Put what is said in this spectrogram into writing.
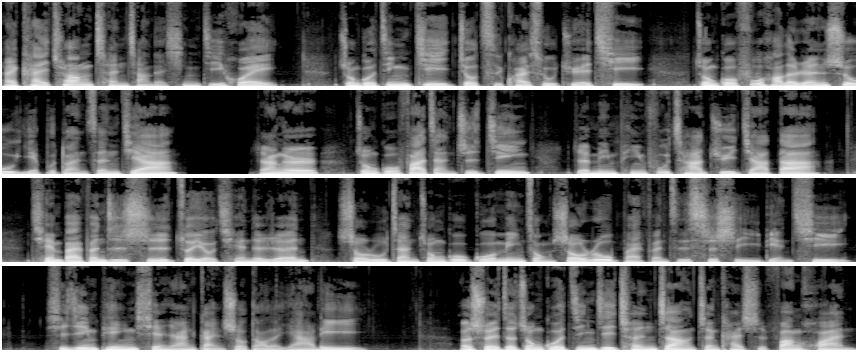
来开创成长的新机会。中国经济就此快速崛起，中国富豪的人数也不断增加。然而，中国发展至今，人民贫富差距加大，前百分之十最有钱的人收入占中国国民总收入百分之四十一点七。习近平显然感受到了压力。而随着中国经济成长正开始放缓，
